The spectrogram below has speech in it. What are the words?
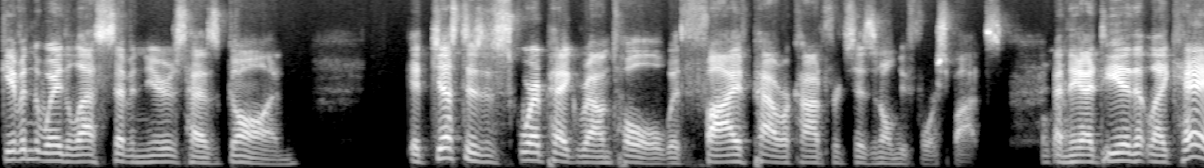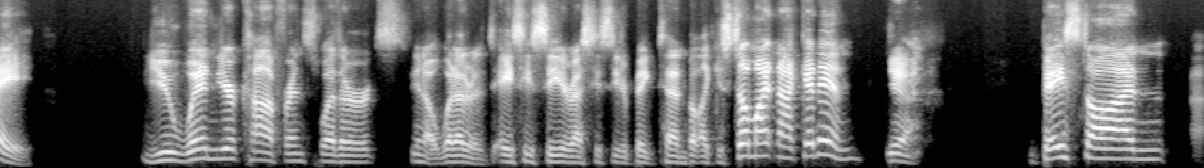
given the way the last seven years has gone, it just is a square peg round hole with five power conferences and only four spots. Okay. And the idea that like, hey, you win your conference, whether it's you know whatever it's ACC or SEC or Big Ten, but like you still might not get in. Yeah. Based on Uh,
